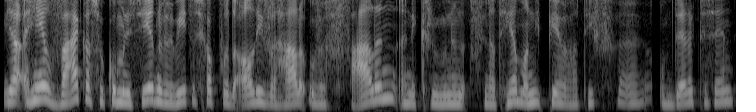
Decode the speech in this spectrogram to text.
ja, heel vaak als we communiceren over wetenschap worden al die verhalen over falen, en ik vind dat helemaal niet pejoratief, uh, om duidelijk te zijn,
